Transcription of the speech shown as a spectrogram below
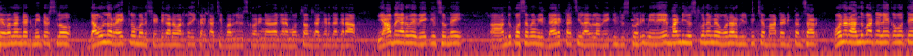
సెవెన్ హండ్రెడ్ మీటర్స్లో డౌన్లో రైట్లో మన షెడ్ కనబడుతుంది. ఇక్కడికి వచ్చి బండ్లు చూసుకొని నా దగ్గర మొత్తం దగ్గర దగ్గర యాభై అరవై వెహికల్స్ ఉన్నాయి. అందుకోసమే మీరు డైరెక్ట్ వచ్చి లైవ్లో వెహికల్ చూసుకోరి మీరు ఏ బండి చూసుకున్నా మేము ఓనర్ పిలిపించే మాట్లాడిస్తాం సార్. ఓనర్ అందుబాటులో లేకపోతే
